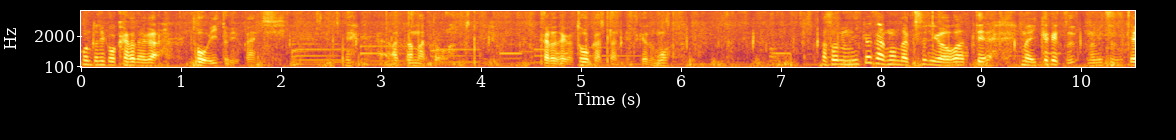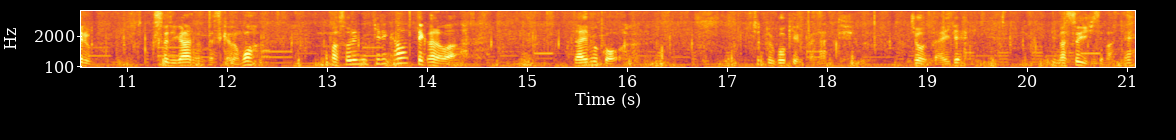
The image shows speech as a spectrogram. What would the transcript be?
本当にこう体が遠いという感じ、ね、頭と体が遠かったんですけども、その3日間飲んだ薬が終わって、まあ、1ヶ月飲み続ける薬があるんですけども、まあ、それに切り替わってからはだいぶこうちょっと動けるかなっていう状態で今推移してますね。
